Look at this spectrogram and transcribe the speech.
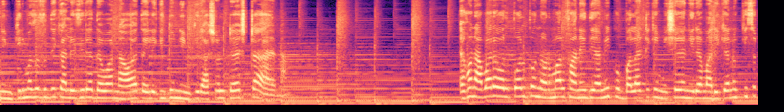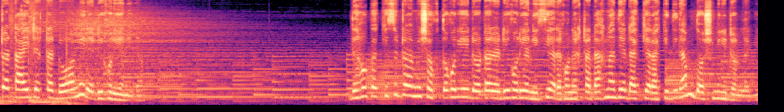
নিমকির মাঝে যদি কালি জিরা দেওয়া না হয়, তাইলে কিন্তু নিমকির আসল টেস্টটা আয় না। এখন আবার অল্প অল্প নর্মাল পানি দিয়ে আমি কুব্বালাটিকে মিশিয়ে নিলাম, আর কেন কিছুটা টাইট একটা ডো আমি রেডি করিয়ে নিলাম। দেখো কিছুটা আমি শক্ত করিয়ে এই ডোটা রেডি করিয়া নিছি আর এখন একটা ডাকনা দিয়ে ডাকিয়া রাখি দিলাম দশ মিনিটর লাগি।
